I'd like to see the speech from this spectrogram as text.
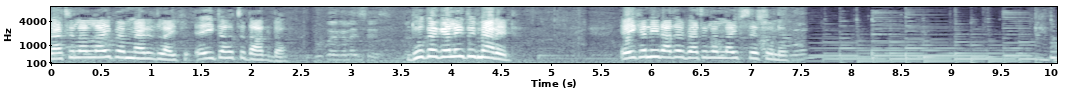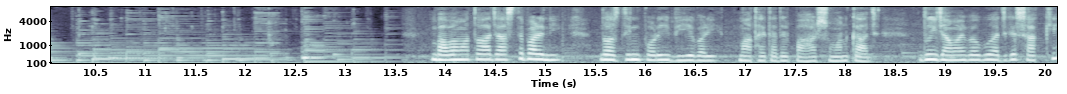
ব্যাচেলার লাইফ আর ম্যারিড লাইফ এইটা হচ্ছে দাগটা ঢুকে গেলেই শেষ। ঢুকে গেলেই তুই ম্যারিড এইখানেই রাজার ব্যাচেলার লাইফ শেষ হলো। বাবা মা তো আজ আসতে পারেনি। দশ দিন পরেই বিয়ে বাড়ি মাথায় তাদের পাহাড় সমান কাজ। দুই জামাইবাবু আজকে সাক্ষী।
